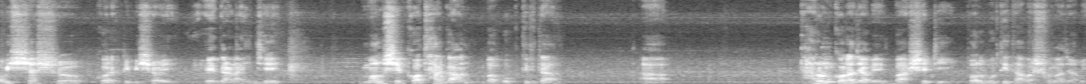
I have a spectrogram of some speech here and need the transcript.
অবিশ্বাস্যকর একটি বিষয় হয়ে দাঁড়ায় যে মানুষের কথা, গান বা বক্তৃতা ধারণ করা যাবে বা সেটি পরবর্তীতে আবার শোনা যাবে।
